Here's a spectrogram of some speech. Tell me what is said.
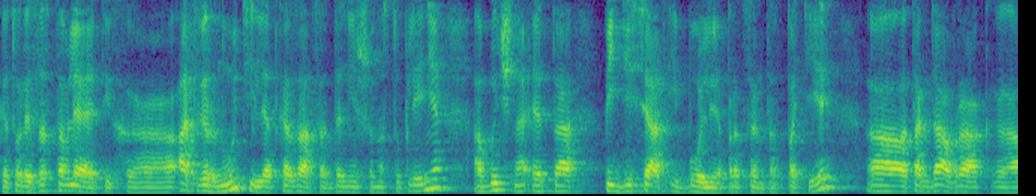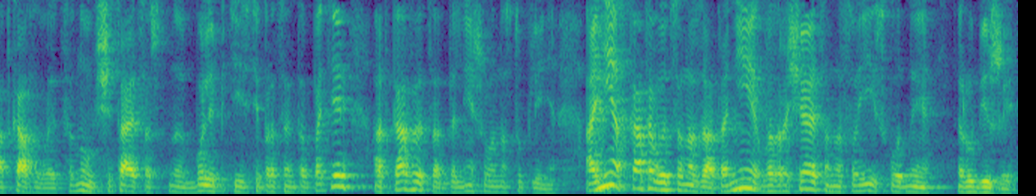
которые заставляют их а, отвернуть или отказаться от дальнейшего наступления. Обычно это 50 и более процентов потерь. А, тогда враг отказывается, ну, считается, что более 50% потерь, отказывается от дальнейшего наступления. Они откатываются назад, они возвращаются на свои исходные рубежи.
